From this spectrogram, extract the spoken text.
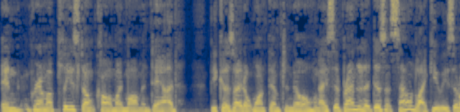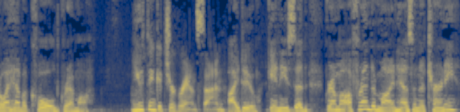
and grandma, please don't call my mom and dad because I don't want them to know. And I said, Brandon, it doesn't sound like you. He said, Oh, I have a cold, grandma. You think it's your grandson. I do. And he said, Grandma, a friend of mine has an attorney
